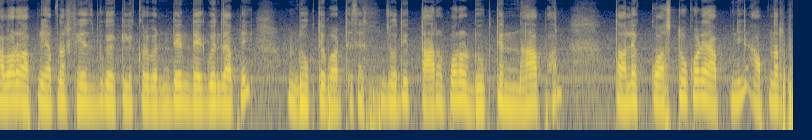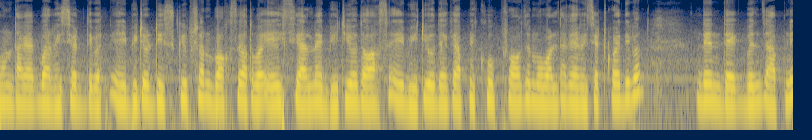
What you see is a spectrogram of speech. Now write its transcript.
আবারও আপনি আপনার ফেসবুকে ক্লিক করবেন দেন দেখবেন যে আপনি ঢুকতে পারতেছেন। যদি তারপরও ঢুকতে না পান, তাহলে কষ্ট করে আপনি আপনার ফোনটাকে একবার রিসেট দেবেন। এই ভিডিও ডিসক্রিপশন বক্সে অথবা এই চ্যানেলে ভিডিও দেওয়া আছে, এই ভিডিও দেখে আপনি খুব সহজে মোবাইলটাকে রিসেট করে দিবেন। দেন দেখবেন যে আপনি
